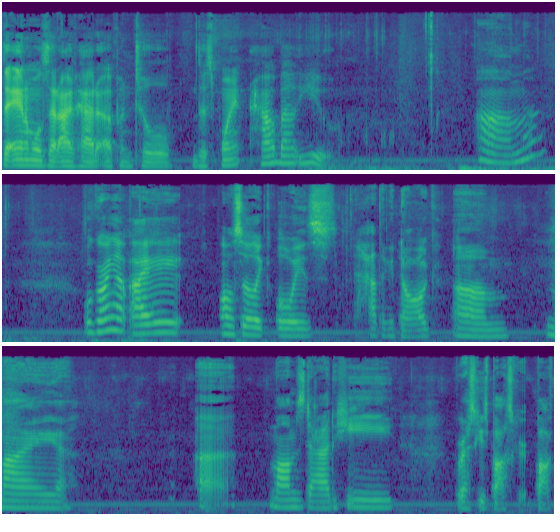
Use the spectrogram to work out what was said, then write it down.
the animals that I've had up until this point. How about you? Um, well, growing up, I also like always had like a dog. Um, my uh, mom's dad, he rescues boxer, bo-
